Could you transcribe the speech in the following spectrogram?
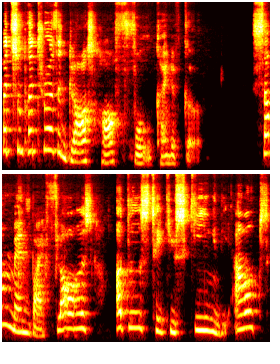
But Subhadra is a glass half full kind of girl. Some men buy flowers, others take you skiing in the Alps,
